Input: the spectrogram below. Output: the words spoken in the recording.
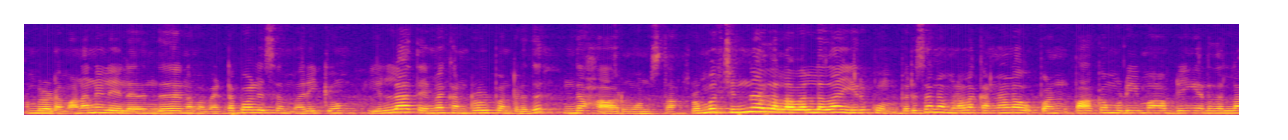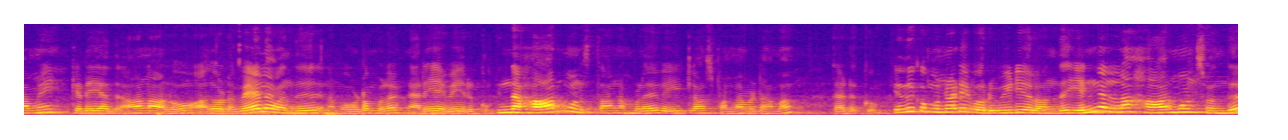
நம்மளோட மனநிலையிலேருந்து நம்ம மெட்டபாலிசம் வரைக்கும் எல்லாத்தையுமே கண்ட்ரோல் பண்ணுறது இந்த ஹார்மோன்ஸ் தான். ரொம்ப சின்ன லெவலில் தான் இருக்கும். பெருசாக நம்மளால் கண்ணால் பண் பார்க்க முடியுமா அப்படிங்கிறது எல்லாமே கிடையாது. ஆனாலும் அதோட வேலை வந்து நம்ம உடம்புல நிறையவே இருக்கும். இந்த ஹார்மோன்ஸ் தான் நம்மளை வெயிட் லாஸ் பண்ண விடாமல் தடுக்கும். இதுக்கு முன்னாடி ஒரு வீடியோவில் வந்து என்னெல்லாம் ஹார்மோன்ஸ் வந்து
